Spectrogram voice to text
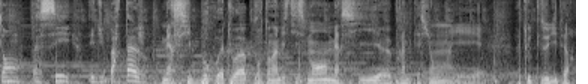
temps passé et du partage. Merci beaucoup à toi pour ton investissement, merci euh, pour l'invitation et à tous tes auditeurs.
